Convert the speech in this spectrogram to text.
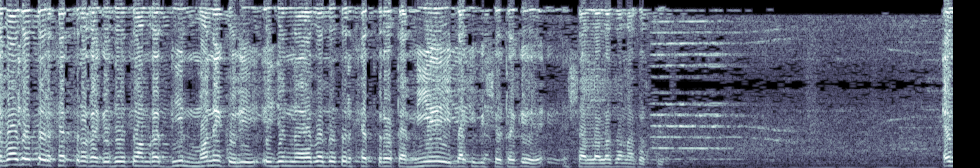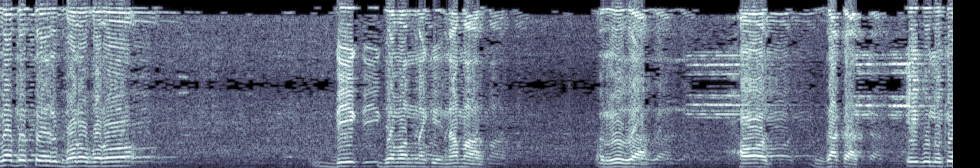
এবাদতের ক্ষেত্রটাকে যেহেতু আমরা দিন মনে করি এই জন্য এবাদতের ক্ষেত্রটা নিয়েই বাকি বিষয়টাকে ইনশাল্লাহ আলোচনা করতেছি। এবাদতের বড় বড় দিক যেমন নাকি নামাজ, রোজা, হজ জাকাত এগুলোকে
